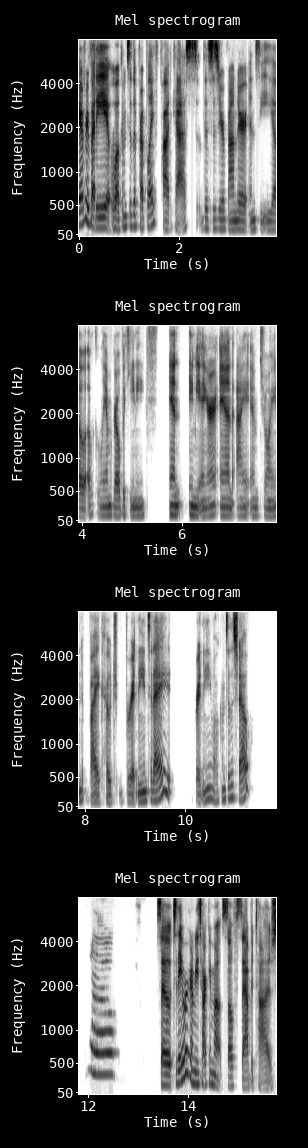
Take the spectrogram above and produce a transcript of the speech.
everybody. Welcome to the Prep Life Podcast. This is your founder and CEO of Glam Girl Bikini and Amy Ehinger. And I am joined by Coach Brittany today. Brittany, welcome to the show. Hello. So, today we're going to be talking about self sabotage.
